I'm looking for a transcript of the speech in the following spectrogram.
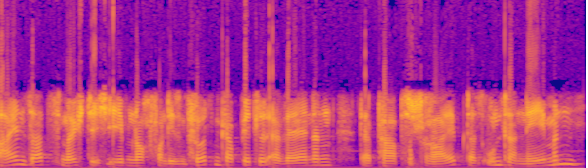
Ein Satz möchte ich eben noch von diesem vierten Kapitel erwähnen. Der Papst schreibt, das Unternehmen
